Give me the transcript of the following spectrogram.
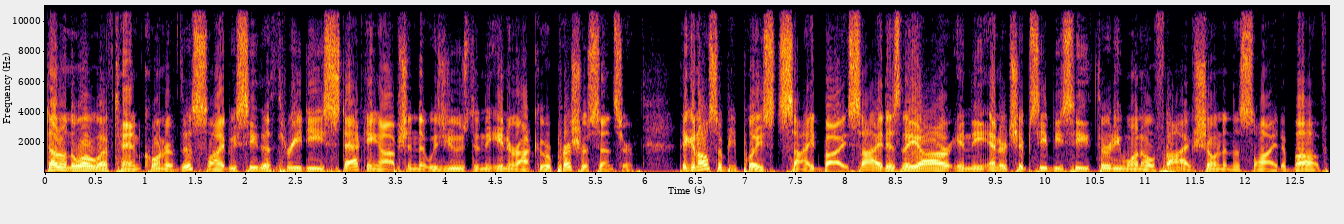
Down on the lower left hand corner of this slide we see the 3D stacking option that was used in the intraocular pressure sensor. They can also be placed side by side as they are in the Enerchip CBC 3105 shown in the slide above.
